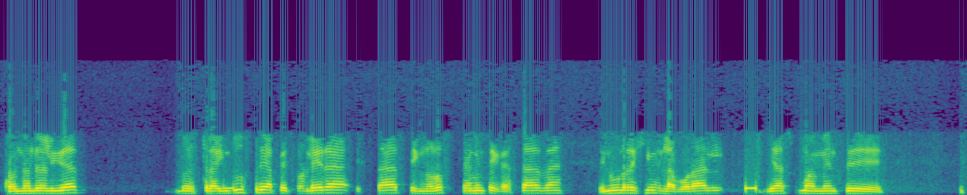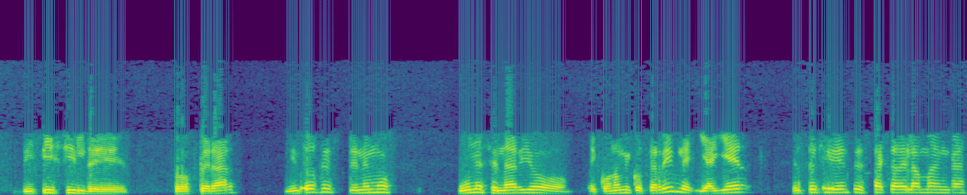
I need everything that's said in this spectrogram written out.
cuando en realidad nuestra industria petrolera está tecnológicamente gastada en un régimen laboral ya sumamente difícil de prosperar y entonces tenemos un escenario económico terrible y ayer el presidente saca de la manga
